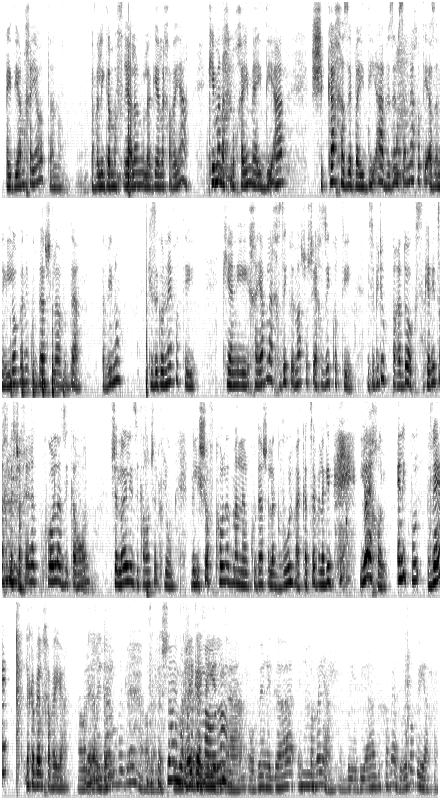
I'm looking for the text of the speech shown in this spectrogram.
הידיעה מחיה אותנו, אבל היא גם מפריעה לנו להגיע לחוויה. כי אם אנחנו חיים מהידיעה שככה זה בידיעה, וזה משמח אותי, אז אני לא בנקודה של העבודה. תבינו? כי זה גונב אותי. כי אני חייב להחזיק במשהו שיחזיק אותי. וזה בדיוק פרדוקס, כי אני צריך לשחרר את כל הזיכרון, שלא יהיה לי זיכרון של כלום, ולשאוף כל הזמן לנקודה של הגבול והקצה ולהגיד, לא יכול, אין לי גבול, ולקבל חוויה. אבל זה רגעים רגעים. זה קשה עם הרגעים העולם. עובר רגע, יש חוויה. בידיעה בחוויה, זה לא בא ביחד.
